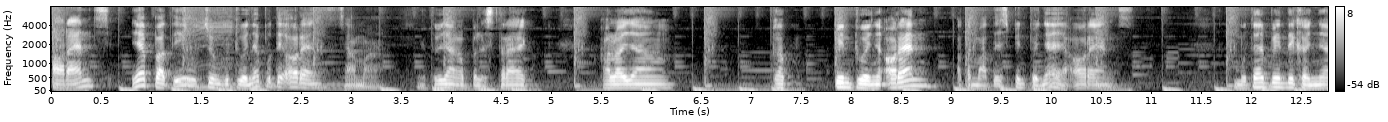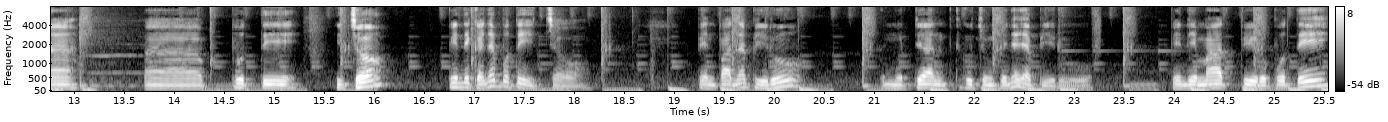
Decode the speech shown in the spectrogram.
orange ya berarti ujung keduanya putih orange sama. Itu yang kabel strike. Kalau yang ke pin 2 nya orange otomatis pin B nya ya orange. Kemudian pin 3 nya uh, putih hijau pin 3 nya putih hijau pin 4 nya biru kemudian ujung B nya ya biru. Pin 5 biru putih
